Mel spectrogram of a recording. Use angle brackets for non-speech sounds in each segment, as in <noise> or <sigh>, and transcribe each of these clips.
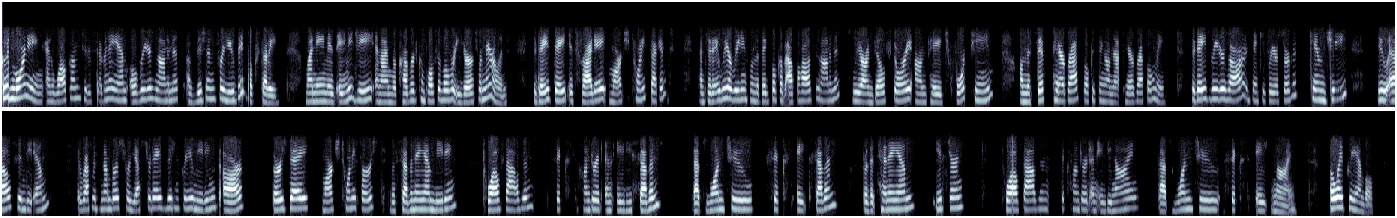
Good morning and welcome to the 7 a.m. Overeaters Anonymous of Vision for You Big Book Study. My name is Amy G, and I'm a recovered compulsive overeater from Maryland. Today's date is Friday, March 22nd, and today we are reading from the Big Book of Alcoholics Anonymous. We are in Bill's story on page 14 on the fifth paragraph, focusing on that paragraph only. Today's readers are, and thank you for your service, Kim G, Du L, Cindy M, the reference numbers for yesterday's Vision for You meetings are Thursday, March 21st, the 7 a.m. meeting, 12,687. That's 12687. For the 10 a.m. Eastern, 12,689. That's 12689. OA Preamble.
